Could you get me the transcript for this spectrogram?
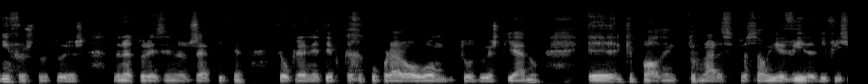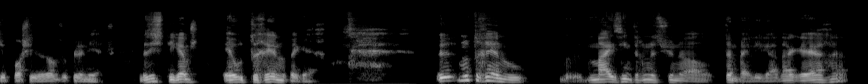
infraestruturas de natureza energética, que a Ucrânia teve que recuperar ao longo de todo este ano, eh, que podem tornar a situação e a vida difícil para os cidadãos ucranianos. Mas isto, digamos, é o terreno da guerra. Eh, no terreno mais internacional, também ligada à guerra,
